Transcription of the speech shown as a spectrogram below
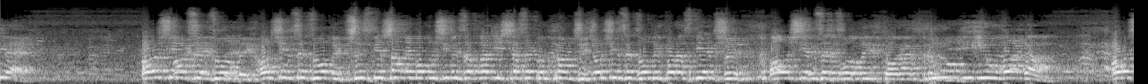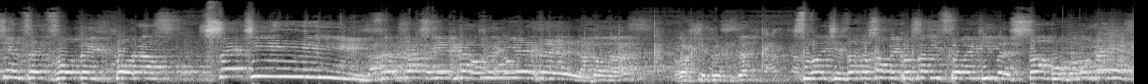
ile? 800 zł, 800 zł, przyspieszamy, bo musimy za 20 sekund kończyć. 800 zł po raz pierwszy, 800 zł po raz drugi i uwaga! 800 zł po właśnie prezydent. Słuchajcie, zapraszamy koszalicką ekipę sztabu, bo jest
